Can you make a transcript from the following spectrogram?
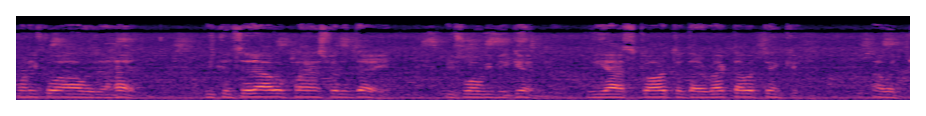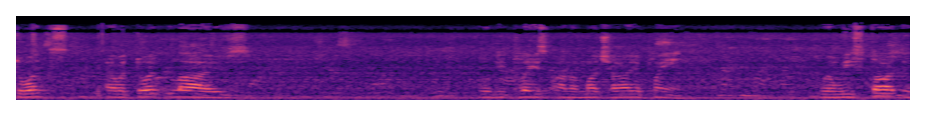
24 hours ahead. We consider our plans for the day before we begin. We ask God to direct our thinking, our thoughts, our thought lives will be placed on a much higher plane. When we start the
